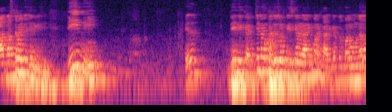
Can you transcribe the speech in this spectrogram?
ఆ నష్టం అయితే జరిగింది. దీన్ని ఏదో దీన్ని ఖచ్చితంగా ప్రజల్లోకి తీసుకెళ్ళడానికి మన కార్యకర్తల బలం ఉండాలి?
